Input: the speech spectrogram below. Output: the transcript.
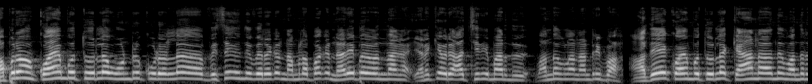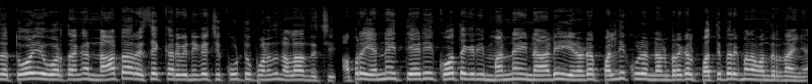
அப்புறம் கோயம்புத்தூர்ல ஒன்று கூடல விசைவிந்து வீரர்கள் நம்மளை பார்க்க நிறைய பேர் வந்தாங்க. எனக்கே ஒரு ஆச்சரியமா இருந்தது. வந்தவங்களாம் நன்றிப்பா. அதே கோயம்புத்தூர்ல கேனடா இருந்து வந்திருந்த தோழி ஒருத்தங்க நாட்டார் இசைக்கருவி நிகழ்ச்சி கூட்டு போனது நல்லா இருந்துச்சு. அப்புறம் என்னை தேடி கோத்தகிரி மண்ணை நாடி என்னோட பள்ளிக்கூட நண்பர்கள் பத்து பேருக்கு மேல வந்திருந்தாங்க.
